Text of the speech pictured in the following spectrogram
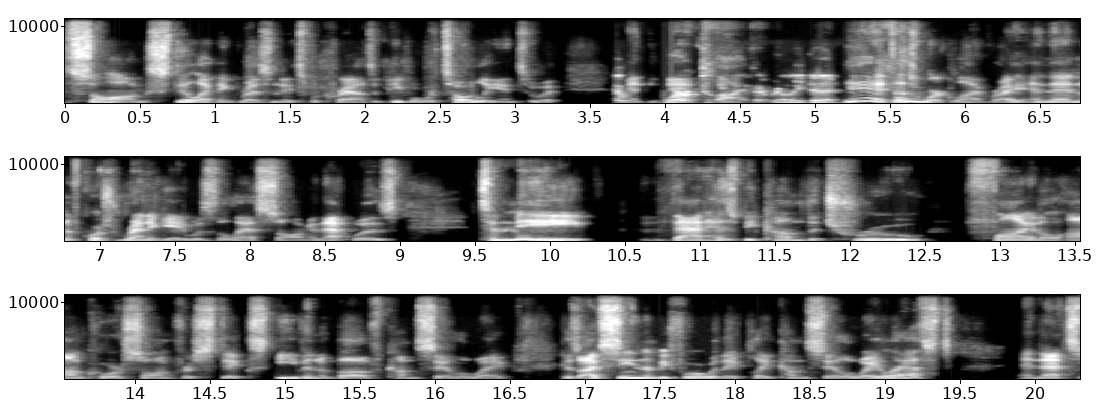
song still, I think, resonates with crowds and people were totally into it. it and- worked live it really did Yeah, it does work live, right? And then, of course, Renegade was the last song. And that was, to me, that has become the true final encore song for Styx, even above Come Sail Away. Because I've seen them before where they played Come Sail Away last. And that's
